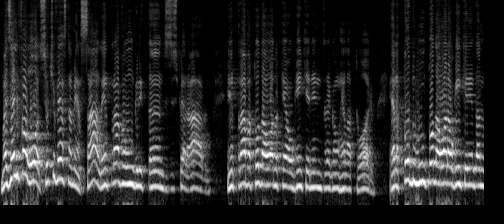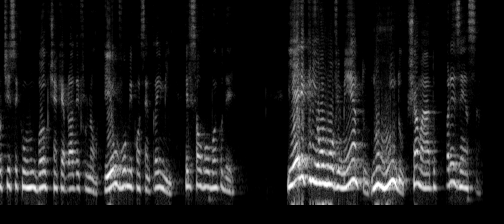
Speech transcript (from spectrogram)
Mas ele falou: se eu tivesse na minha sala, entrava um gritando, desesperado, entrava toda hora que alguém querendo entregar um relatório, era todo mundo, toda hora alguém querendo dar notícia que um banco tinha quebrado. Ele falou: não, eu vou me concentrar em mim. Ele salvou o banco dele. E ele criou um movimento no mundo chamado Presença.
